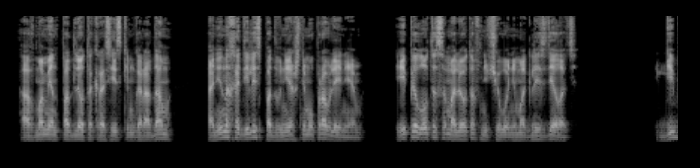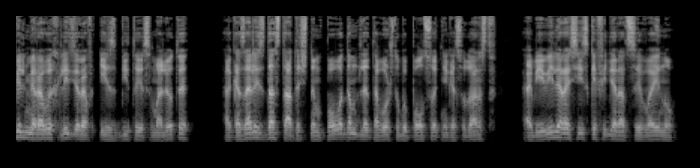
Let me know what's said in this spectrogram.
а в момент подлета к российским городам они находились под внешним управлением, и пилоты самолетов ничего не могли сделать. Гибель мировых лидеров и сбитые самолеты оказались достаточным поводом для того, чтобы полсотни государств объявили Российской Федерации войну.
